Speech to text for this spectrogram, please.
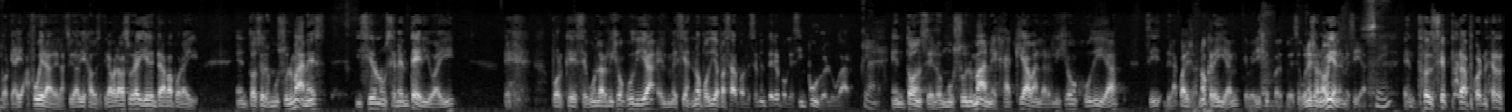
porque ahí afuera de la ciudad vieja donde se tiraba la basura, y él entraba por ahí. Entonces los musulmanes hicieron un cementerio ahí, eh, porque según la religión judía, el Mesías no podía pasar por el cementerio porque es impuro el lugar. Entonces los musulmanes hackeaban la religión judía de la cual ellos no creían, que pues, según ellos no viene el Mesías. Entonces, para poner,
